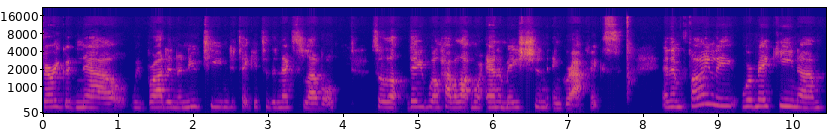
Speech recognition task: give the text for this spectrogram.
very good now, we brought in a new team to take it to the next level. So they will have a lot more animation and graphics. And then finally, we're making um,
